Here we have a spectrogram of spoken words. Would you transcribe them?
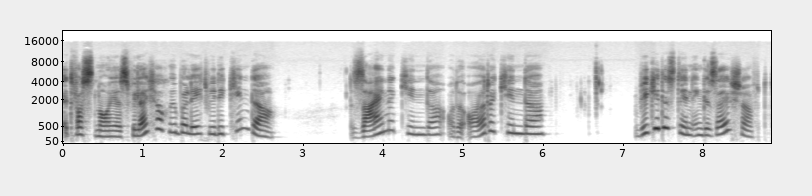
Etwas Neues, vielleicht auch überlegt, wie die Kinder, seine Kinder oder eure Kinder, wie geht es denen in Gesellschaft?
